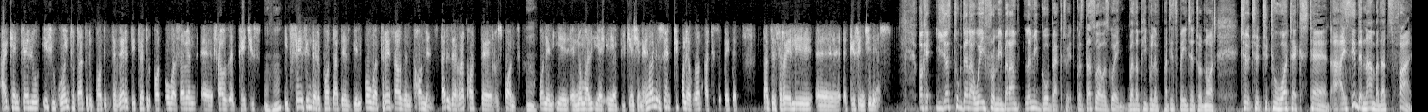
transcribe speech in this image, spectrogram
I can tell you, if you go into that report, it's a very detailed report, over 7,000 uh, pages. Mm-hmm. It says in the report that there's been over 3,000 comments. That is a record uh, response mm. on an a normal EIA application. And when you say people have not participated, that is really uh, disingenuous. Okay, you just took that away from me, but I'm, let me go back to it because that's where I was going. Whether people have participated or not, to to to, to what extent? I, I see the number, that's fine,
